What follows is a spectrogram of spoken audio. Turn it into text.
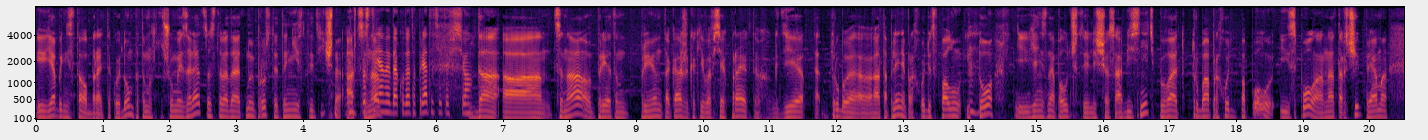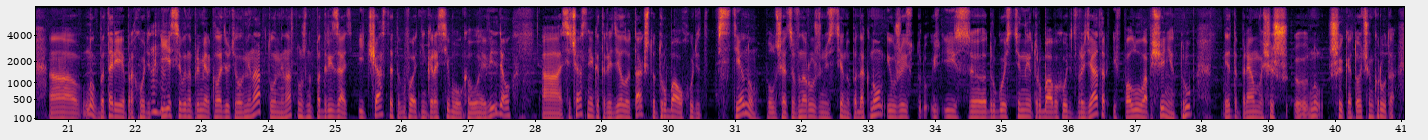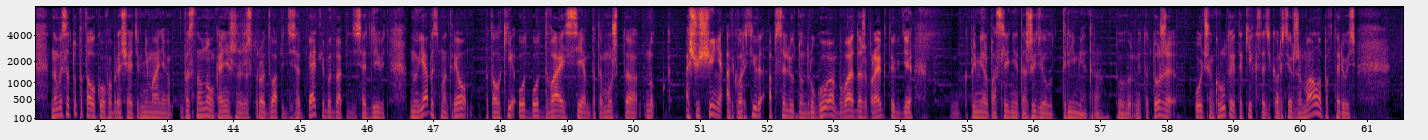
И я бы не стал брать такой дом, потому что шумоизоляция страдает. Ну и просто это не эстетично, а Ну, цена... Постоянно, да, куда-то прятать это все. Да, а цена при этом примерно такая же, как и во всех проектах, где э, трубы э, отопления проходят в полу. И Мгм. то, я не знаю, получится ли сейчас объяснить, бывает, труба проходит по полу, и из пола она торчит прямо, э, ну, батарея проходит. Мгм. И если вы, например, кладете ламинат, то ламинат нужно подрезать. И часто это бывает некрасиво, у кого я видел. А сейчас некоторые делают так, что труба уходит в стену, получается, в наружную стену под окном, и уже из, из э, другой стены труба выходит в радиатор, и в полу вообще нет труб. Это прям вообще ш- э, ну, шик, это очень круто. На высоту потолков обращайте внимание. В основном, конечно же, строят 2,55 либо 2,59, но я бы смотрел потолки от, от 2,7, потому что, ну, ощущение от квартиры абсолютно другое. Бывают даже проекты, где к примеру, последние этажи делают 3 метра, то это тоже очень круто. И таких, кстати, квартир же мало, повторюсь.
